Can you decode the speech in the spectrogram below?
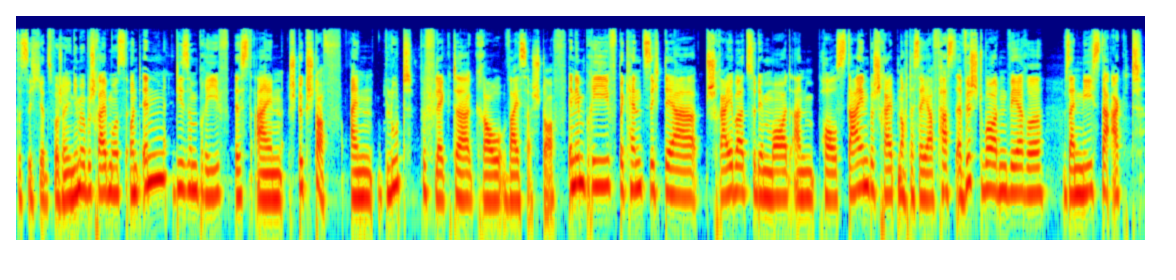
das ich jetzt wahrscheinlich nicht mehr beschreiben muss. Und in diesem Brief ist ein Stück Stoff, ein blutbefleckter grau-weißer Stoff. In dem Brief bekennt sich der Schreiber zu dem Mord an Paul Stein, beschreibt noch, dass er ja fast erwischt worden wäre. Sein nächster Akt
